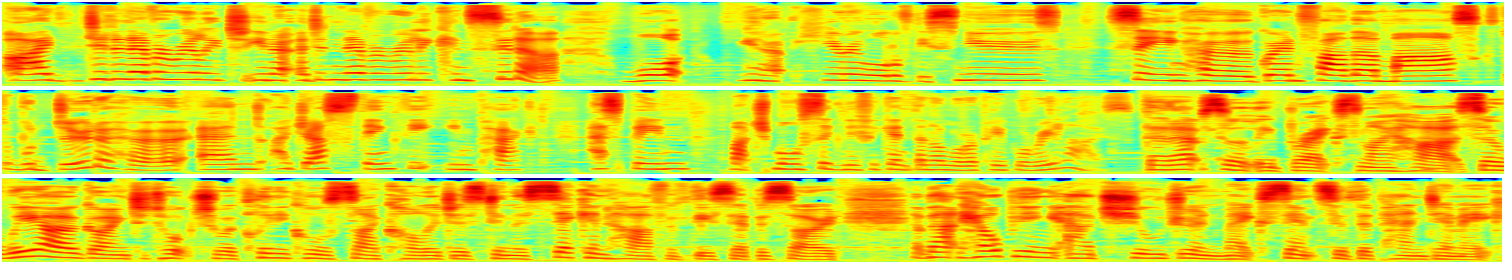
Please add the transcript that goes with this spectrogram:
I didn't ever really, you know, I didn't ever really consider what you know, hearing all of this news, seeing her grandfather masked would do to her. And I just think the impact has been much more significant than a lot of people realise. That absolutely breaks my heart. So, we are going to talk to a clinical psychologist in the second half of this episode about helping our children make sense of the pandemic.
